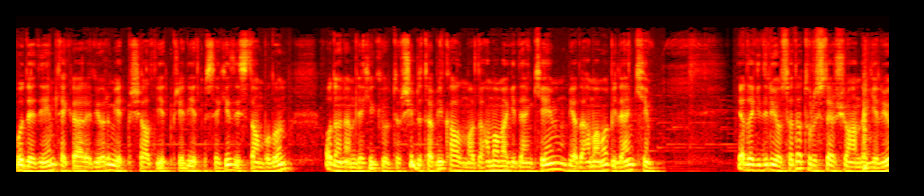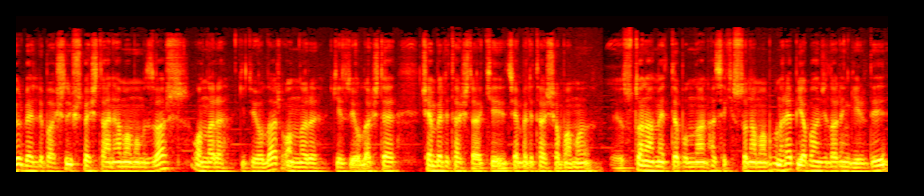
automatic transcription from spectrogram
Bu dediğim tekrar ediyorum 76, 77, 78 İstanbul'un o dönemdeki kültür. Şimdi tabii kalmadı. Hamama giden kim ya da hamamı bilen kim? Ya da gidiliyorsa da turistler şu anda geliyor. Belli başlı 3-5 tane hamamımız var. Onlara gidiyorlar. Onları geziyorlar. İşte Çembeli Taş'taki Çembeli Taş Hamamı, e, Sultanahmet'te bulunan Haseki Sultan Hamamı bunlar hep yabancıların girdiği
